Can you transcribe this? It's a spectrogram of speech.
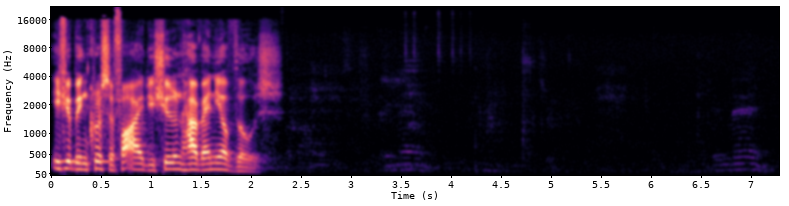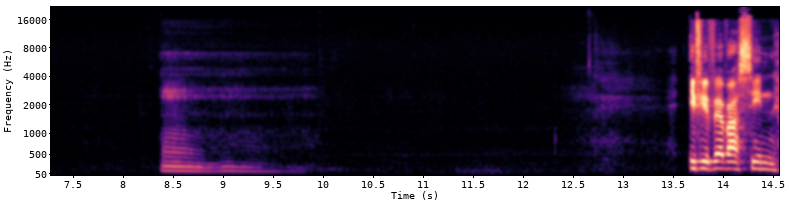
If you've been crucified, you shouldn't have any of those. Mm. If you've ever seen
